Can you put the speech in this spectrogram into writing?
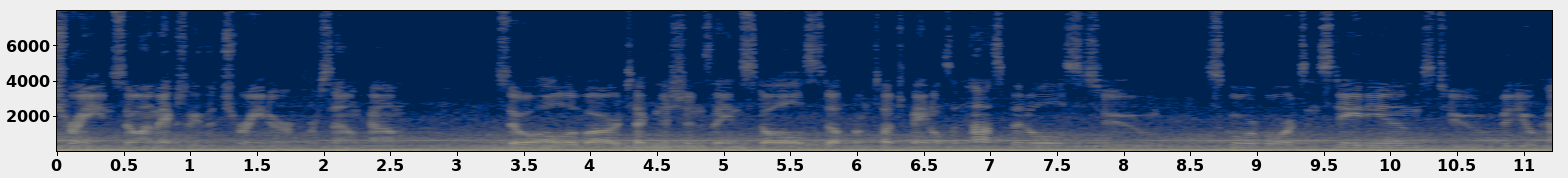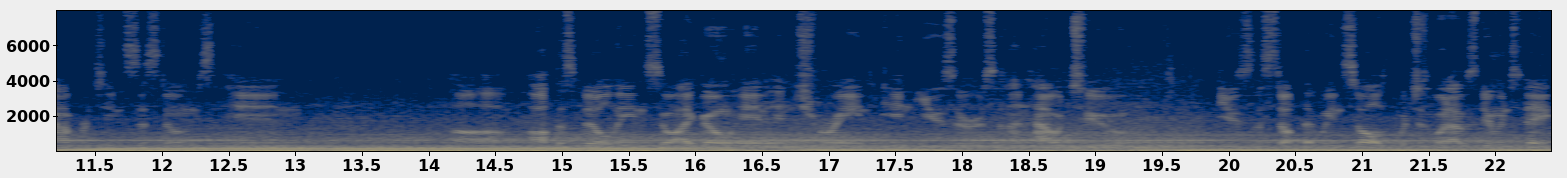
train. So I'm actually the trainer for SoundCom. So all of our technicians they install stuff from touch panels in hospitals to scoreboards in stadiums to video conferencing systems in uh, office building, So I go in and train end users on how to use the stuff that we installed, which is what I was doing today.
